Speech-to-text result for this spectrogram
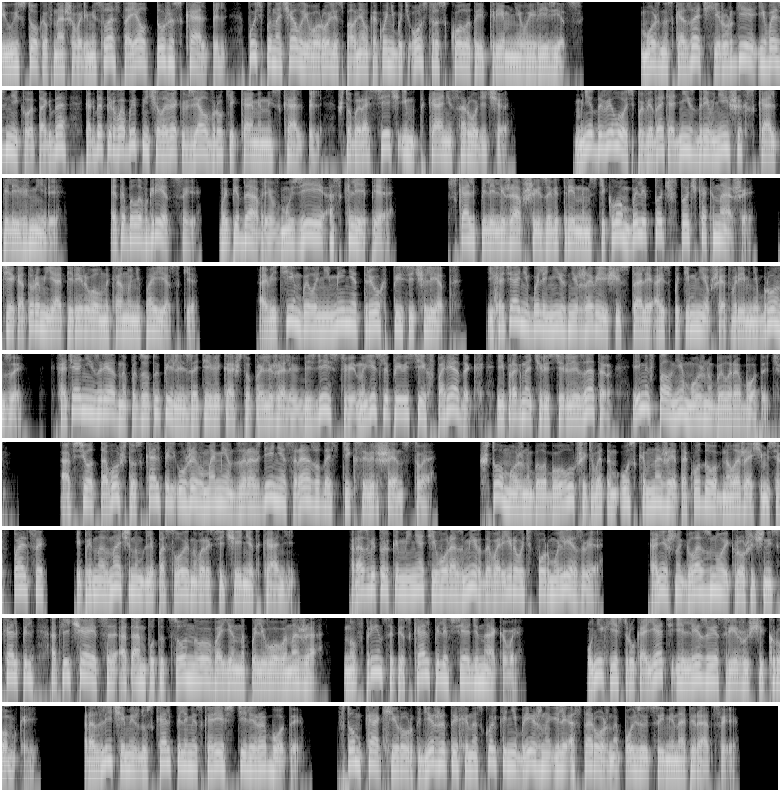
И у истоков нашего ремесла стоял тоже скальпель, пусть поначалу его роль исполнял какой-нибудь остро сколотый кремниевый резец. Можно сказать, хирургия и возникла тогда, когда первобытный человек взял в руки каменный скальпель, чтобы рассечь им ткани сородича. Мне довелось повидать одни из древнейших скальпелей в мире. Это было в Греции, в Эпидавре, в музее Асклепия. Скальпели, лежавшие за витринным стеклом, были точь-в-точь точь как наши, те, которыми я оперировал накануне поездки. А ведь им было не менее трех тысяч лет. И хотя они были не из нержавеющей стали, а из потемневшей от времени бронзы, хотя они изрядно подзатупились за те века, что пролежали в бездействии, но если привести их в порядок и прогнать через стерилизатор, ими вполне можно было работать. А все от того, что скальпель уже в момент зарождения сразу достиг совершенства. Что можно было бы улучшить в этом узком ноже, так удобно ложащемся в пальцы и предназначенным для послойного рассечения тканей. Разве только менять его размер да варьировать форму лезвия. Конечно, глазной крошечный скальпель отличается от ампутационного военно-полевого ножа, но в принципе скальпели все одинаковы. У них есть рукоять и лезвие с режущей кромкой. Различие между скальпелями скорее в стиле работы. В том, как хирург держит их и насколько небрежно или осторожно пользуется ими на операции.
